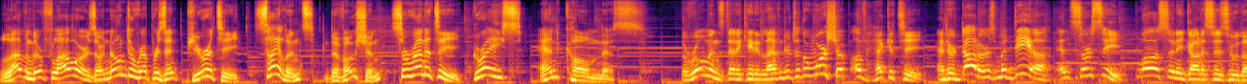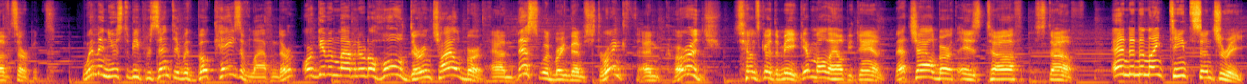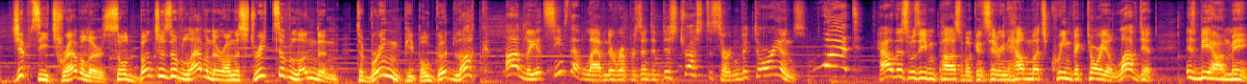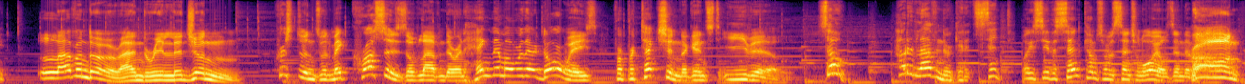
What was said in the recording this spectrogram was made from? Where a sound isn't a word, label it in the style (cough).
Lavender flowers are known to represent purity, silence, devotion, serenity, grace, and calmness. The Romans dedicated lavender to the worship of Hecate and her daughters Medea and Circe, plus any goddesses who loved serpents. Women used to be presented with bouquets of lavender or given lavender to hold during childbirth, and this would bring them strength and courage. (laughs) Sounds good to me. Give them all the help you can. That childbirth is tough stuff. And in the 19th century, gypsy travelers sold bunches of lavender on the streets of London to bring people good luck. Oddly, it seems that lavender represented distrust to certain Victorians. What? How this was even possible considering how much Queen Victoria loved it is beyond me. Lavender and religion. Christians would make crosses of lavender and hang them over their doorways for protection against evil. So, how did lavender get its scent? Well, you see, the scent comes from essential oils in the. Wrong!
